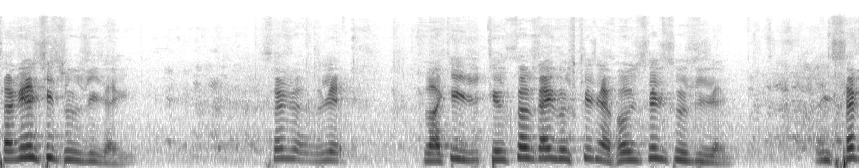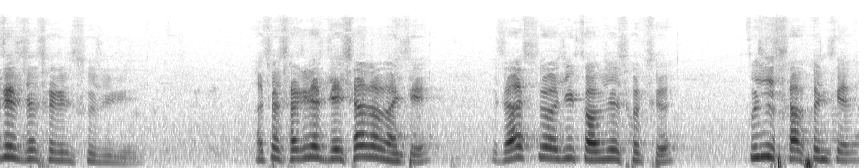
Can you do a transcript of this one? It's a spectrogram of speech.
सगळ्याची चुरती झाली. सगळं म्हणजे बाकी किरकोळ काही गोष्टी नाही होलसेल चुरती झाली. आणि सगळ्याच्या सगळी सुरू गेली आता सगळ्या देशाला माहिती आहे राष्ट्रवादी काँग्रेस पक्ष कुणी स्थापन केला?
